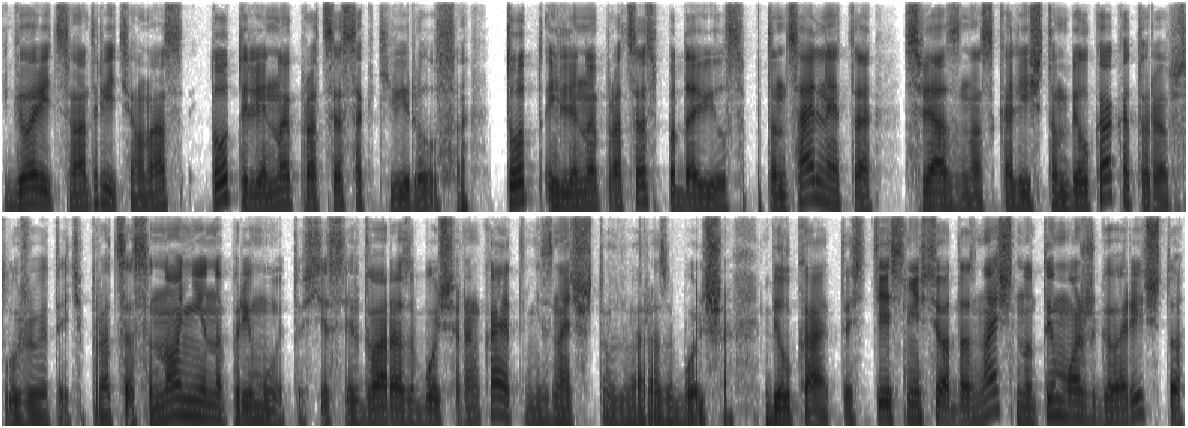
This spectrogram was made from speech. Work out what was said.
и говорить, смотрите, у нас тот или иной процесс активировался, тот или иной процесс подавился. Потенциально это связано с количеством белка, который обслуживает эти процессы, но не напрямую. То есть если в два раза больше РНК, это не значит, что в два раза больше белка. То есть здесь не все однозначно, но ты можешь говорить, что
